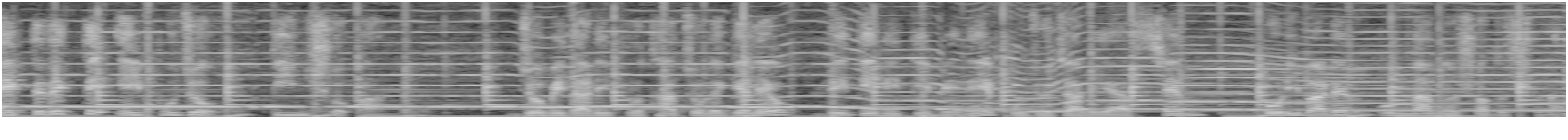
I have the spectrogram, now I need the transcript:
দেখতে দেখতে এই পুজো তিনশো পার জমিদারি প্রথা চলে গেলেও রীতিনীতি মেনে পুজো চালিয়ে আসছেন পরিবারের অন্যান্য সদস্যরা।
